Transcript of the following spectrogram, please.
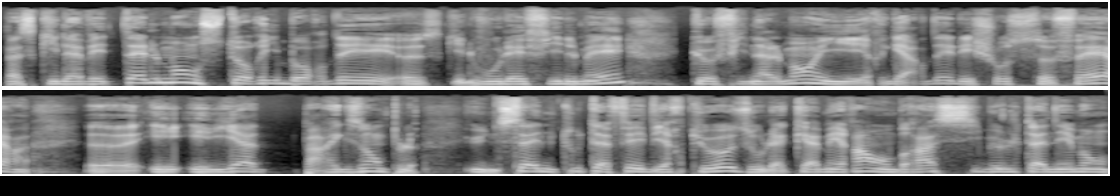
parce qu'il avait tellement storyboardé euh, ce qu'il voulait filmer que finalement il regardait les choses se faire euh, et il y a par exemple une scène tout à fait virtuose où la caméra embrasse simultanément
